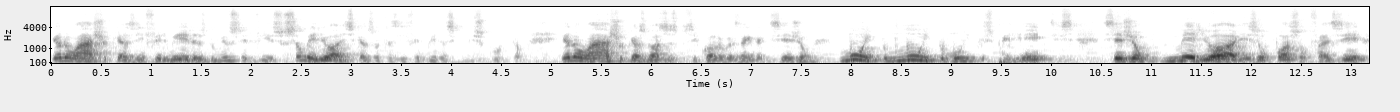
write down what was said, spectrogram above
Eu não acho que as enfermeiras do meu serviço são melhores que as outras enfermeiras que me escutam. Eu não acho que as nossas psicólogas, ainda que sejam muito, muito, muito experientes, sejam melhores ou possam fazer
